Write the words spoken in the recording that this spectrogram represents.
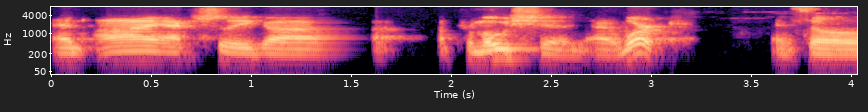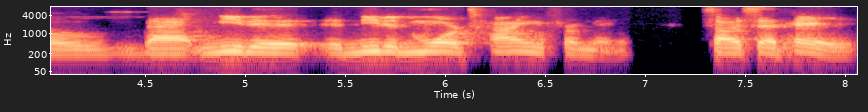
and I actually got a promotion at work, and so that needed it needed more time for me. So I said, "Hey,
